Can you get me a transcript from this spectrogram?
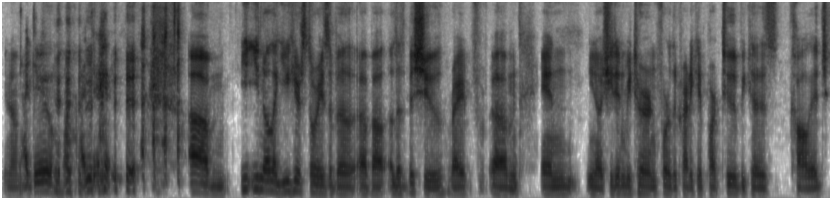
you know? I do. I do. um, you, you know, like you hear stories about about Elizabeth Shue, right? Mm-hmm. Um, and you know, she didn't return for the Karate Kid Part Two because college.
